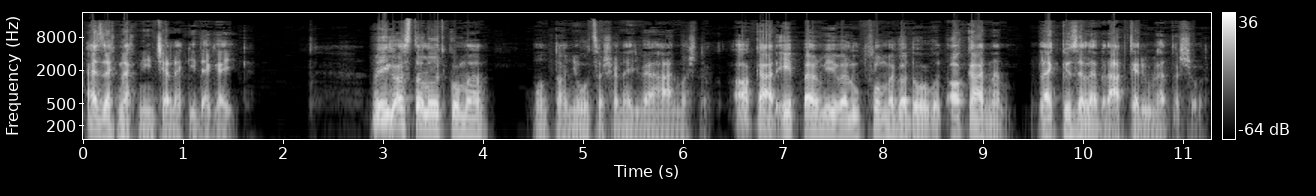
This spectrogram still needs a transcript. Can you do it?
Ezeknek nincsenek idegeik. Vigasztalódj, komám, mondta a nyolcas a 43-asnak. Akár épp elmével upszom meg a dolgot, akár nem. Legközelebb rád kerülhet a sor.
